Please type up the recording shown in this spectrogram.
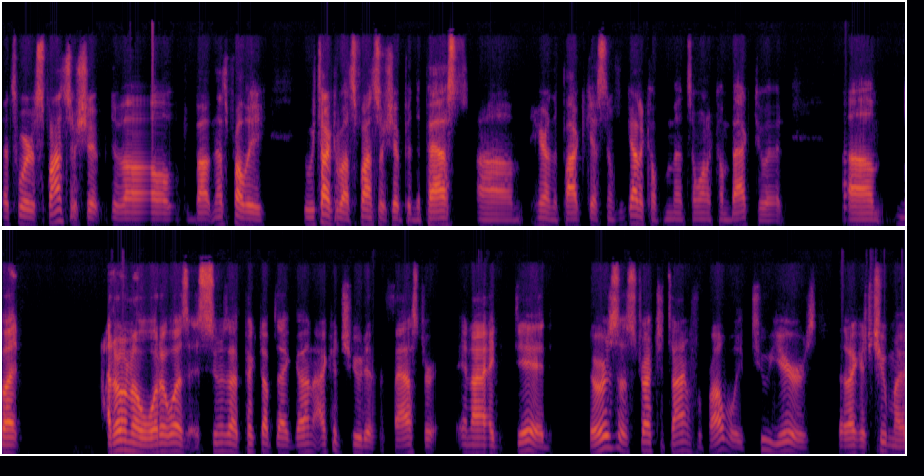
that's where sponsorship developed about. And that's probably, we talked about sponsorship in the past um, here on the podcast. And if we've got a couple minutes, I want to come back to it. Um, but I don't know what it was. As soon as I picked up that gun, I could shoot it faster. And I did. There was a stretch of time for probably two years that I could shoot my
